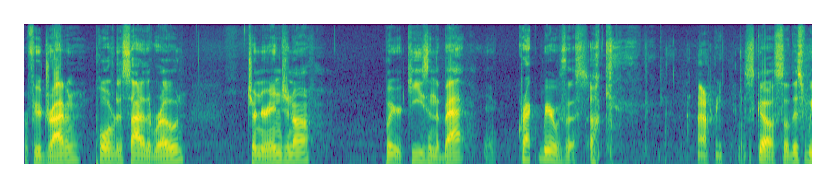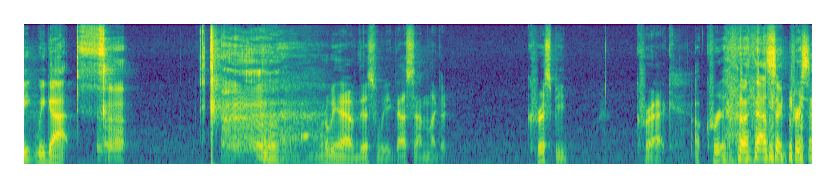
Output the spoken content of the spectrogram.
or if you're driving, pull over to the side of the road, turn your engine off, put your keys in the back, and crack a beer with us. Okay. I don't even- Let's go. So this week we got What do we have this week? That sounded like a crispy crack. a cri- that's a crisp,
